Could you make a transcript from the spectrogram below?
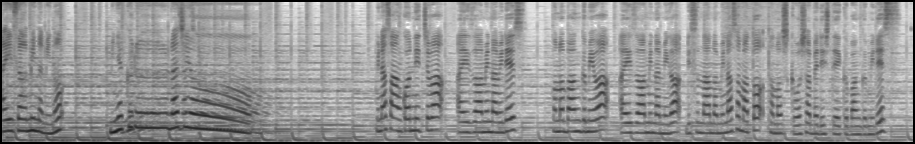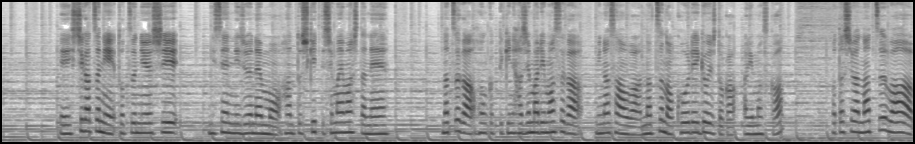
相沢みなみのミニャクルラジオ。皆さんこんにちは。相沢みなみです。この番組は相沢みなみがリスナーの皆様と楽しくおしゃべりしていく番組です、えー7月に突入し2020年も半年切ってしまいましたね。夏が本格的に始まりますが皆さんは夏の恒例行事とかありますか？私は夏は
